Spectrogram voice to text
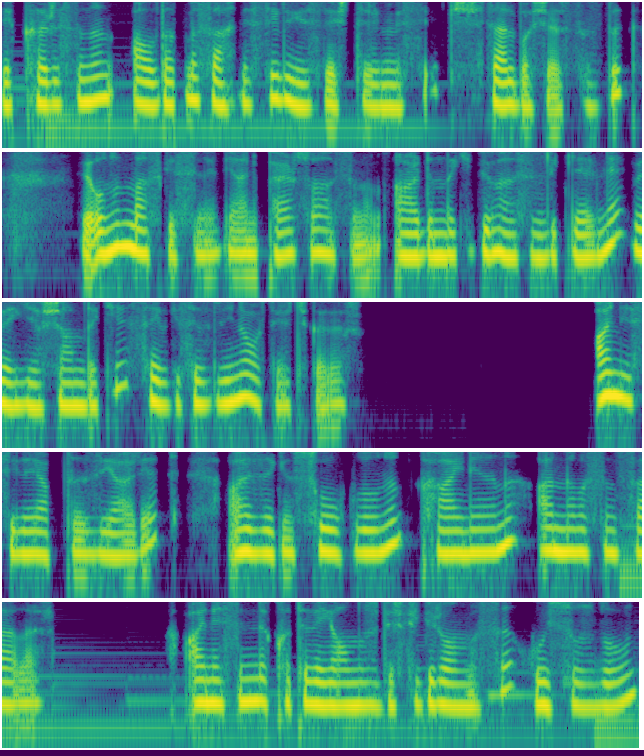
ve karısının aldatma sahnesiyle yüzleştirilmesi kişisel başarısızlık ve onun maskesinin yani personasının ardındaki güvensizliklerini ve yaşamdaki sevgisizliğini ortaya çıkarır. Annesiyle yaptığı ziyaret Isaac'in soğukluğunun kaynağını anlamasını sağlar. Annesinin de katı ve yalnız bir figür olması huysuzluğun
